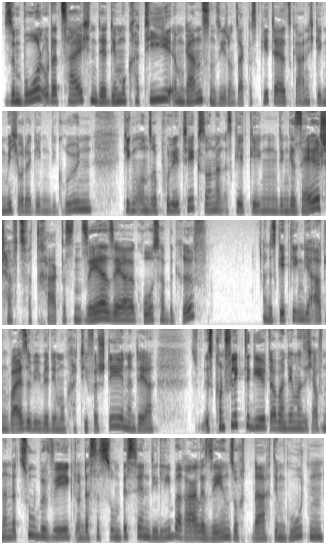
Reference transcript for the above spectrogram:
Symbol oder Zeichen der Demokratie im Ganzen sieht und sagt, das geht ja jetzt gar nicht gegen mich oder gegen die Grünen, gegen unsere Politik, sondern es geht gegen den Gesellschaftsvertrag. Das ist ein sehr, sehr großer Begriff. Und es geht gegen die Art und Weise, wie wir Demokratie verstehen, in der es Konflikte gibt, aber in der man sich aufeinander zubewegt. Und das ist so ein bisschen die liberale Sehnsucht nach dem guten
